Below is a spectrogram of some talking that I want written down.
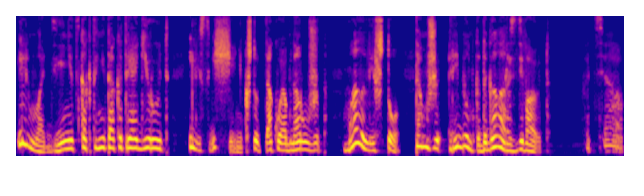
или младенец как-то не так отреагирует, или священник что-то такое обнаружит. Мало ли что, там же ребенка догола раздевают. Хотя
